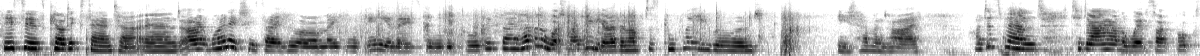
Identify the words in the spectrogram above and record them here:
this is Celtic Santa and I won't actually say who I'm making any of these for because if they haven't watched my video then I've just completely ruined it, haven't I? I just found today on the website Brooks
